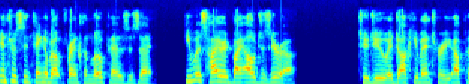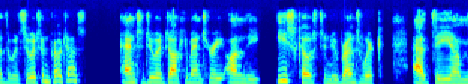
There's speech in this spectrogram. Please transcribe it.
interesting thing about Franklin Lopez is that he was hired by Al Jazeera to do a documentary up at the Wet'suwet'en protest and to do a documentary on the east coast in New Brunswick at the um,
